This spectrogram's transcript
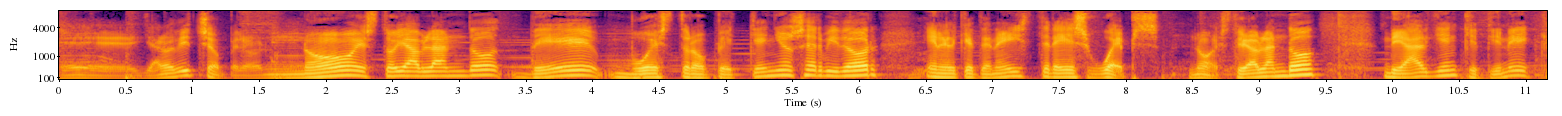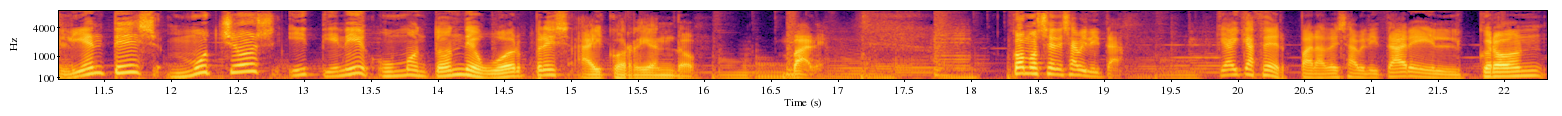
eh, ya lo he dicho, pero no estoy hablando de vuestro pequeño servidor en el que tenéis tres webs. No, estoy hablando de alguien que tiene clientes, muchos, y tiene un montón de WordPress ahí corriendo. Vale. ¿Cómo se deshabilita? ¿Qué hay que hacer para deshabilitar el cron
